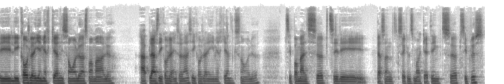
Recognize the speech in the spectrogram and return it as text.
Les, les coachs de la Ligue américaine, ils sont là à ce moment-là. À la place des coachs de la nationale, c'est les coachs de la Ligue américaine qui sont là. C'est pas mal ça. Puis les personnes qui s'occupent du marketing, tout ça. C'est plus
